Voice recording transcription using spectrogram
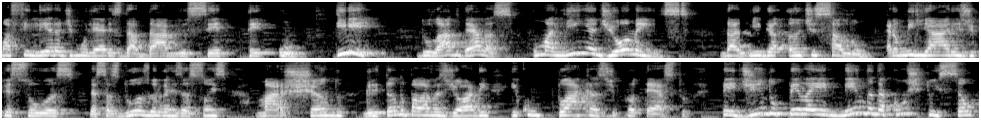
uma fileira de mulheres da WCTU. E, do lado delas, uma linha de homens da Liga Anti-Salum. Eram milhares de pessoas dessas duas organizações marchando, gritando palavras de ordem e com placas de protesto, pedindo pela emenda da Constituição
